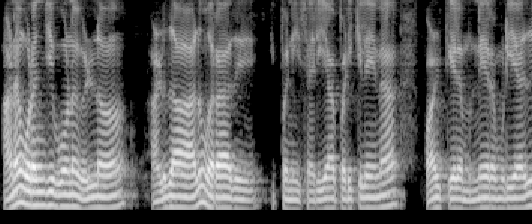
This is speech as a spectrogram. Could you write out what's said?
அணை உடைஞ்சி போன வெள்ளம் அழுதாலும் வராது. இப்போ நீ சரியாக படிக்கலைன்னா வாழ்க்கையில் முன்னேற முடியாது.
